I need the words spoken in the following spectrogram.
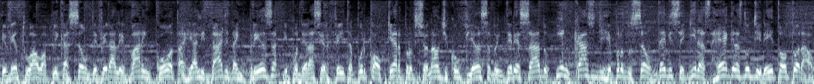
Eventual aplicação deverá levar em conta a realidade da empresa e poderá ser feita por qualquer profissional de confiança do interessado e, em caso de reprodução, deve seguir as regras do direito autoral.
